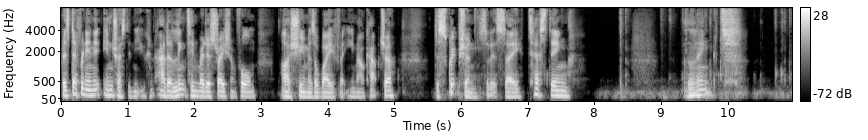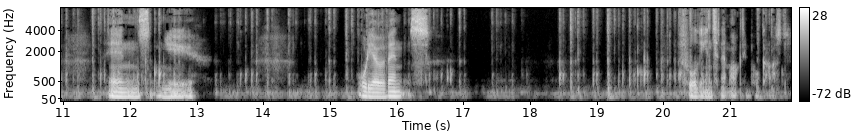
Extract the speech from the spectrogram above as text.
but it's definitely interesting that you can add a LinkedIn registration form, I assume as a way for email capture. Description. So let's say testing linked in's new audio events for the Internet Marketing Podcast.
